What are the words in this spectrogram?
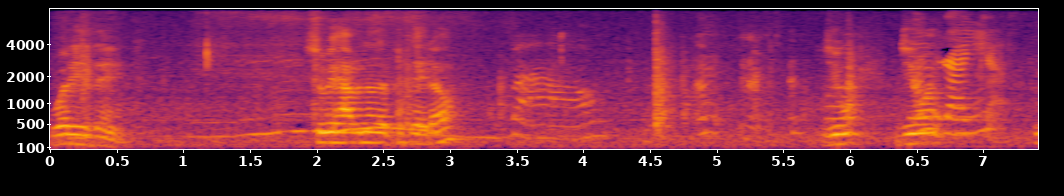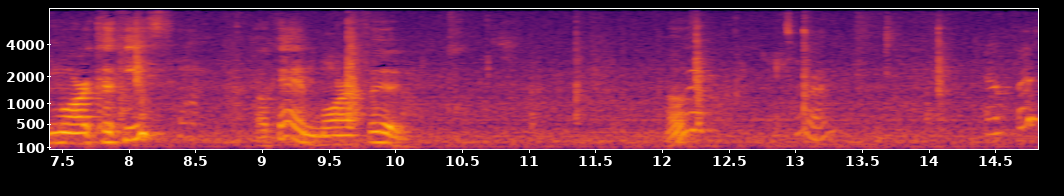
What do you think? Should we have another potato? Do you do you want don't like it. more cookies? Okay, more food. Okay, it's all right. No food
